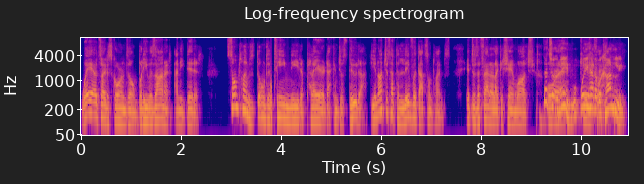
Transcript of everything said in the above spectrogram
way outside the scoring zone, but he was on it and he did it. Sometimes don't a team need a player that can just do that? Do you not just have to live with that sometimes? If there's a fella like a Shane Walsh, That's what I mean. We had it with Connolly.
